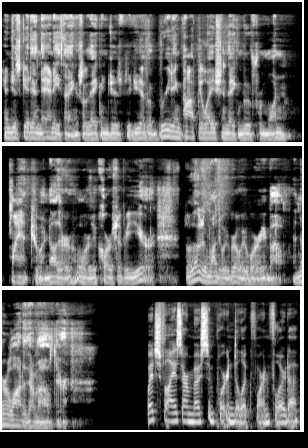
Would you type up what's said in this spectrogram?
can just get into anything. So they can just, if you have a breeding population, they can move from one plant to another over the course of a year. So those are the ones we really worry about. And there are a lot of them out there. Which flies are most important to look for in Florida?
